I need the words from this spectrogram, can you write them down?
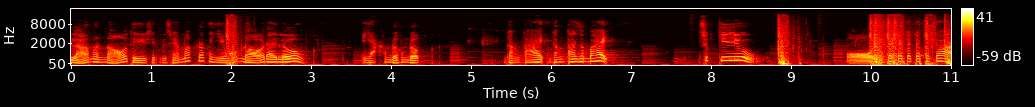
lỡ mà nổ thì mình sẽ mất rất là nhiều món đồ ở đây luôn. Dạ không được không được. Găng tay, găng tay zombie Sức chiêu. Ôi cha cha cha cha cha cha.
